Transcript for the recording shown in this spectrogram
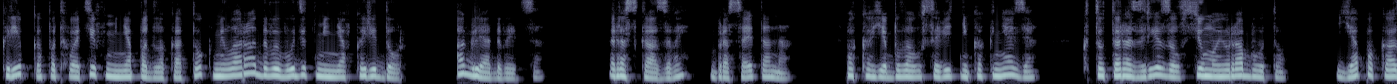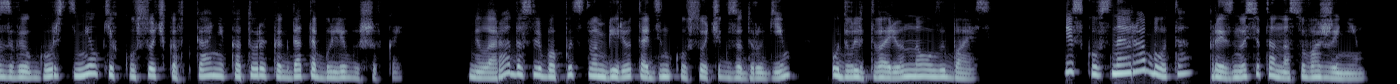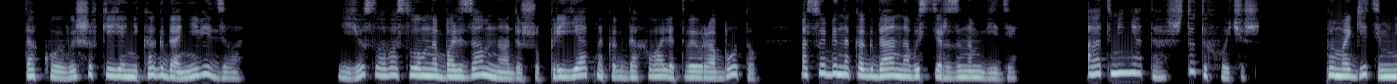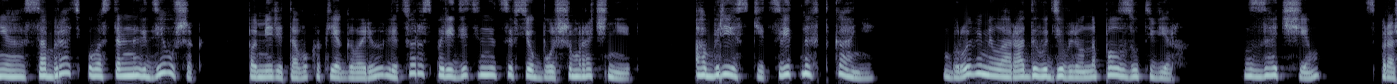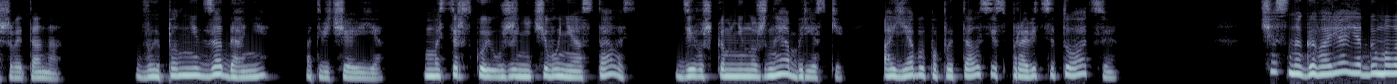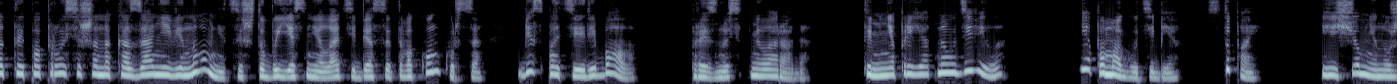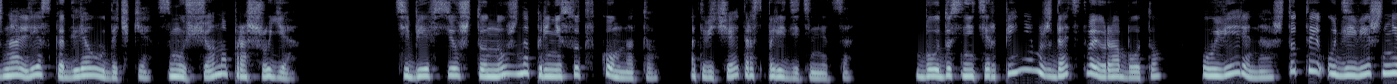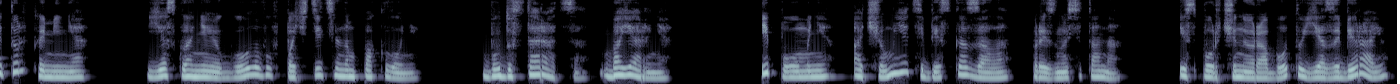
Крепко подхватив меня под локоток, Милорада выводит меня в коридор. Оглядывается. «Рассказывай», — бросает она. «Пока я была у советника князя, кто-то разрезал всю мою работу. Я показываю горсть мелких кусочков ткани, которые когда-то были вышивкой. Милорада с любопытством берет один кусочек за другим, удовлетворенно улыбаясь. «Искусная работа», — произносит она с уважением. «Такой вышивки я никогда не видела». Ее слова словно бальзам на душу. Приятно, когда хвалят твою работу, особенно когда она в истерзанном виде. А от меня-то что ты хочешь? Помогите мне собрать у остальных девушек. По мере того, как я говорю, лицо распорядительницы все больше мрачнеет. Обрезки цветных тканей. Брови Милорады удивленно ползут вверх. «Зачем?» — спрашивает она. «Выполнить задание», — отвечаю я. В мастерской уже ничего не осталось. Девушкам не нужны обрезки, а я бы попыталась исправить ситуацию. Честно говоря, я думала, ты попросишь о наказании виновницы, чтобы я сняла тебя с этого конкурса без потери баллов, произносит Милорада. Ты меня приятно удивила. Я помогу тебе. Ступай. И еще мне нужна леска для удочки. Смущенно прошу я. Тебе все, что нужно, принесут в комнату, отвечает распорядительница. Буду с нетерпением ждать твою работу. Уверена, что ты удивишь не только меня. Я склоняю голову в почтительном поклоне. Буду стараться, боярыня. И помни, о чем я тебе сказала, произносит она. Испорченную работу я забираю.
